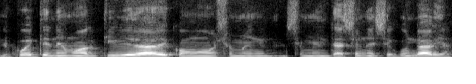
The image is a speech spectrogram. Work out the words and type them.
después tenemos actividades como cementaciones secundarias.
